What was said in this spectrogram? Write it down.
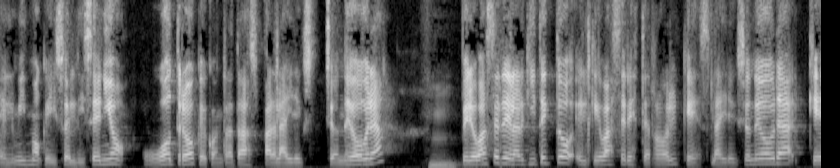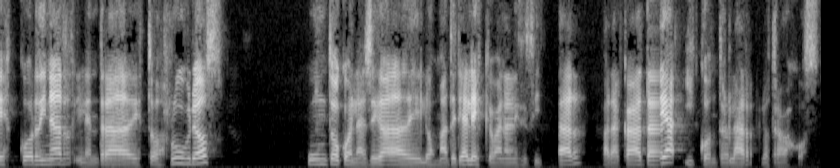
el mismo que hizo el diseño u otro que contratás para la dirección de obra, mm. pero va a ser el arquitecto el que va a hacer este rol, que es la dirección de obra, que es coordinar la entrada de estos rubros junto con la llegada de los materiales que van a necesitar para cada tarea y controlar los trabajos.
